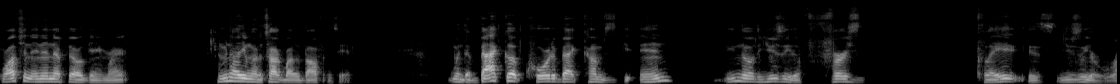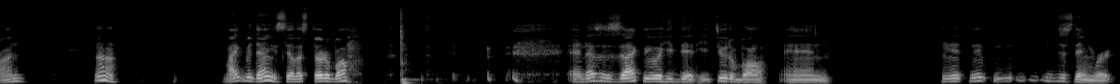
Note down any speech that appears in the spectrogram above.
watching an NFL game, right? We're not even going to talk about the Dolphins here. When the backup quarterback comes in, you know, usually the first play is usually a run. No, Mike McDaniel said, "Let's throw the ball," and that's exactly what he did. He threw the ball, and it, it, just didn't work.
